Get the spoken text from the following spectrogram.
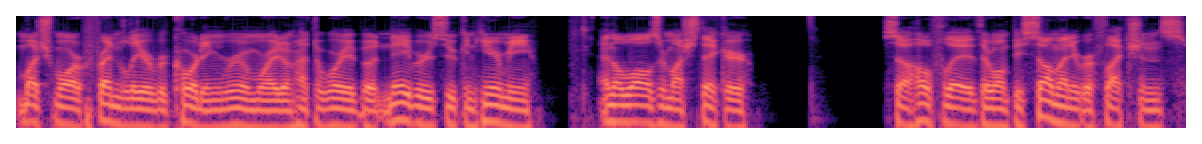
much more friendlier recording room where I don't have to worry about neighbors who can hear me and the walls are much thicker. So hopefully there won't be so many reflections.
